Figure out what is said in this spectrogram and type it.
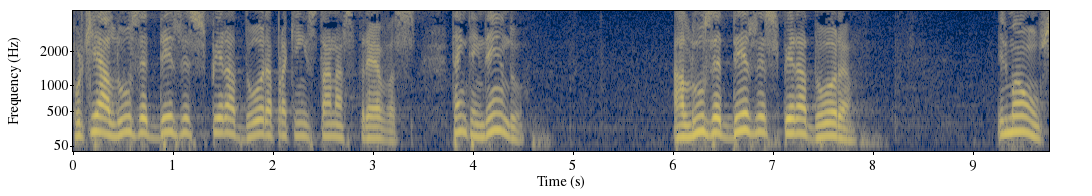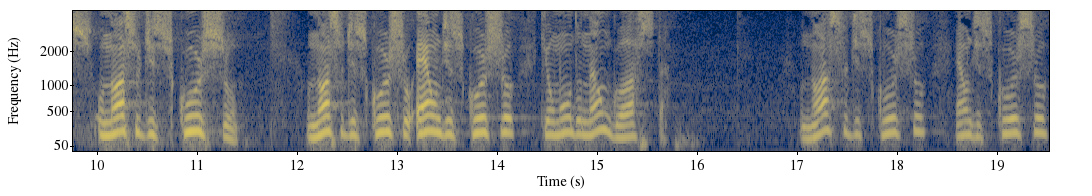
porque a luz é desesperadora para quem está nas trevas. Está entendendo? A luz é desesperadora. Irmãos, o nosso discurso, o nosso discurso é um discurso que o mundo não gosta. O nosso discurso é um discurso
